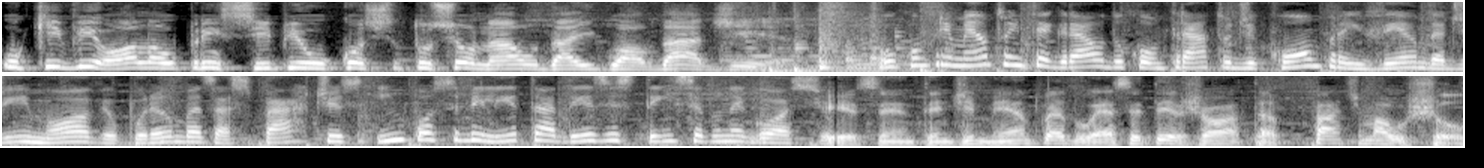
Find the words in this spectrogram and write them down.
o que viola o princípio constitucional da igualdade. O cumprimento integral do contrato de compra e venda de imóvel por ambas as partes impossibilita a desistência do negócio. Esse entendimento é do STJ, Fátima Uchoa.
